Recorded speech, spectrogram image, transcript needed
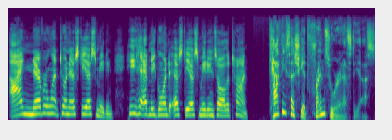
I never went to an SDS meeting. He had me going to SDS meetings all the time. Kathy says she had friends who were in SDS,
